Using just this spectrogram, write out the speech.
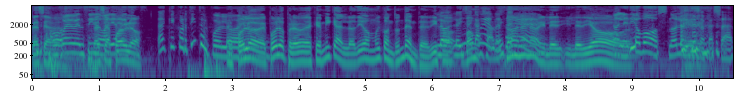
Gracias. Fue vencido Gracias, pueblo. veces. Ah, qué cortito el pueblo. El pueblo, eh. el pueblo, pero es que Mica lo dio muy contundente. Dijo, Lo- lo hice vamos- callar, ¿lo hice No, no, no, y le, y le dio. No, le dio voz, no lo hizo callar.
